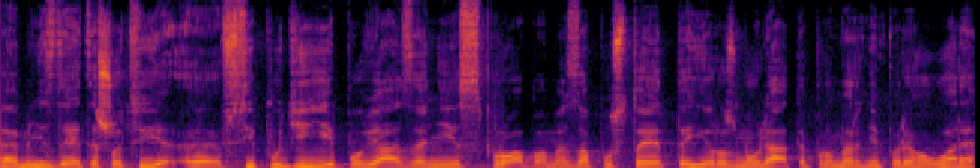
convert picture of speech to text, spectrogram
Е, Мені здається, що ці е, всі події пов'язані з спробами запустити і розмовляти про мирні переговори,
